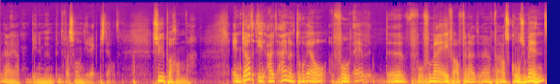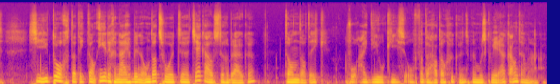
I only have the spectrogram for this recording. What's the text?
nou ja, binnen mijn, het was gewoon direct besteld. Super handig. En dat is uiteindelijk toch wel, voor, eh, voor, voor mij even af vanuit, eh, als consument, zie je toch dat ik dan eerder geneigd ben om dat soort eh, checkouts te gebruiken, dan dat ik voor Ideal kies. Of, want dat had ook gekund, maar dan moest ik weer een account aanmaken.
